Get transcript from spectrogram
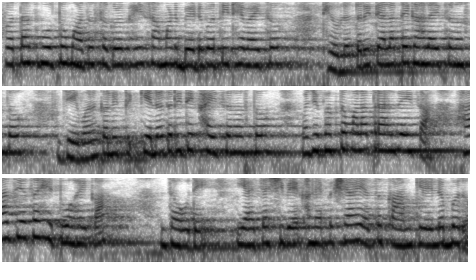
स्वतःच बोलतो माझं सगळं काही सामान बेडवरती ठेवायचं. ठेवलं तरी त्याला ते घालायचं नसतं. जेवण कली केलं तरी ते खायचं नसतं. म्हणजे फक्त मला त्रास द्यायचा. हाच याचा हेतू आहे का? जाऊ दे याच्या शिव्या खाण्यापेक्षा याचं काम केलेलं बरं.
